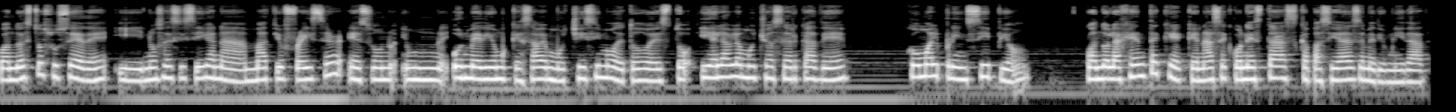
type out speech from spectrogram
cuando esto sucede, y no sé si sigan a Matthew Fraser, es un, un medium que sabe muchísimo de todo esto y él habla mucho acerca de cómo al principio, cuando la gente que, que nace con estas capacidades de mediumnidad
